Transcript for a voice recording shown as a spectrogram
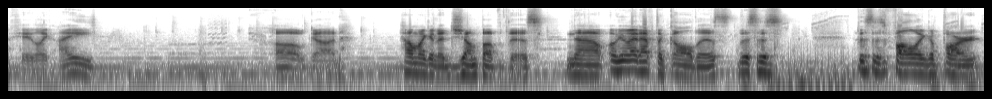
Okay, like, I... Oh god. How am I gonna jump up this? Now, oh, we might have to call this. This is... This is falling apart.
